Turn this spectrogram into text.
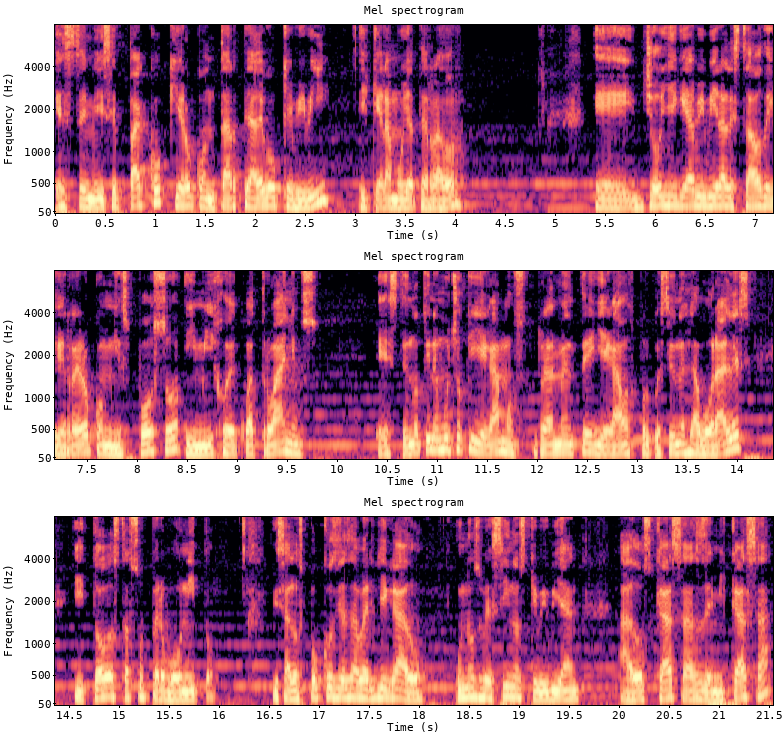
Este me dice, Paco, quiero contarte algo que viví y que era muy aterrador. Eh, yo llegué a vivir al estado de Guerrero con mi esposo y mi hijo de cuatro años. Este, no tiene mucho que llegamos, realmente llegamos por cuestiones laborales y todo está súper bonito. Dice, a los pocos días de haber llegado, unos vecinos que vivían a dos casas de mi casa,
